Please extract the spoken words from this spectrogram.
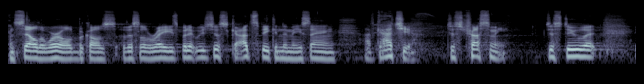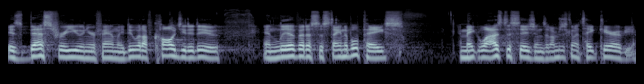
and sell the world because of this little raise, but it was just God speaking to me saying, I've got you. Just trust me. Just do what is best for you and your family. Do what I've called you to do and live at a sustainable pace and make wise decisions, and I'm just going to take care of you.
